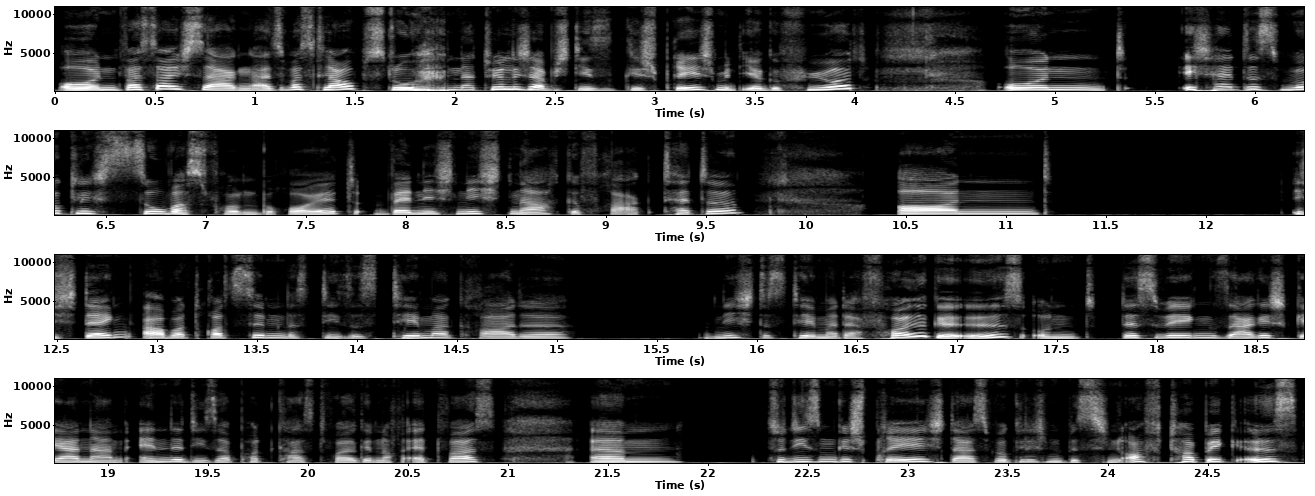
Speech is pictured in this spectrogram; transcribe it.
Und was soll ich sagen? Also was glaubst du? Natürlich habe ich dieses Gespräch mit ihr geführt und ich hätte es wirklich sowas von bereut, wenn ich nicht nachgefragt hätte. Und ich denke aber trotzdem, dass dieses Thema gerade nicht das Thema der Folge ist und deswegen sage ich gerne am Ende dieser Podcast-Folge noch etwas, ähm, zu diesem Gespräch, da es wirklich ein bisschen off-topic ist.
